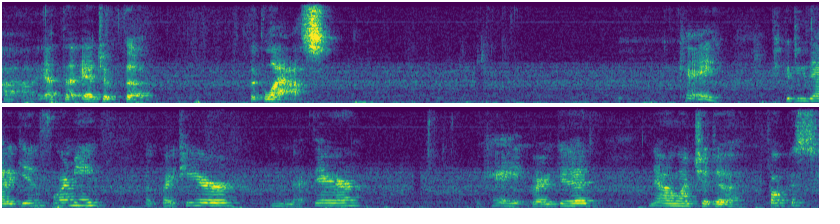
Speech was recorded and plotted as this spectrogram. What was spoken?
uh, at the edge of the, the glass. Okay, if you could do that again for me. Look right here, and back there. Okay, very good. Now I want you to focus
